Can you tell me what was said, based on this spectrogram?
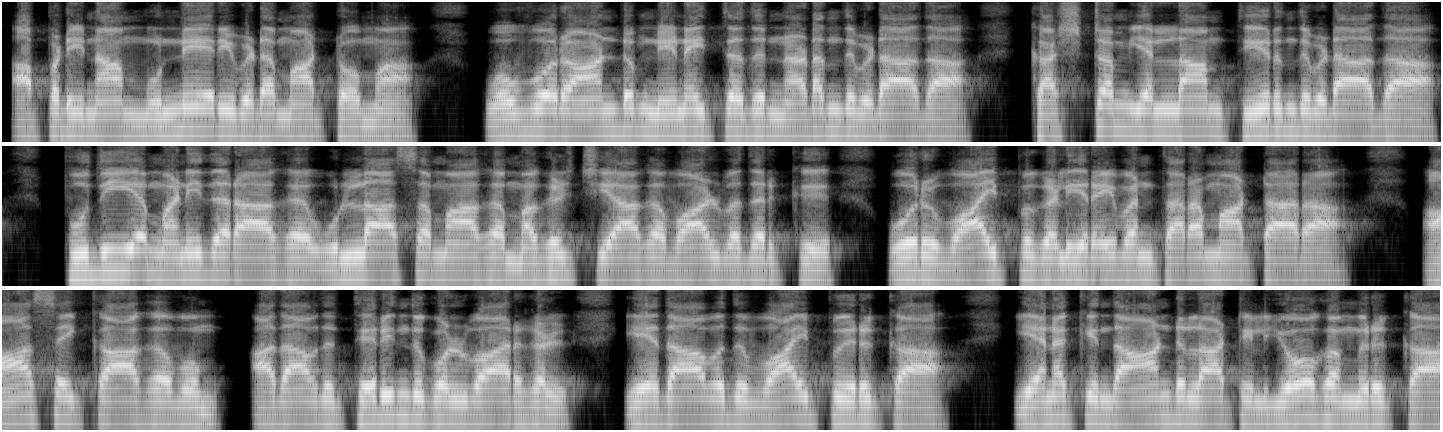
அப்படி நாம் முன்னேறி விட மாட்டோமா? ஒவ்வொரு ஆண்டும் நினைத்தது நடந்து விடாதா? கஷ்டம் எல்லாம் தீர்ந்து விடாதா? புதிய மனிதராக உல்லாசமாக மகிழ்ச்சியாக வாழ்வதற்கு ஒரு வாய்ப்புகள் இறைவன் தரமாட்டாரா? ஆசைக்காகவும் அதாவது தெரிந்து கொள்வார்கள் ஏதாவது வாய்ப்பு இருக்கா? எனக்கு இந்த ஆண்டு லாட்டில் யோகம் இருக்கா?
